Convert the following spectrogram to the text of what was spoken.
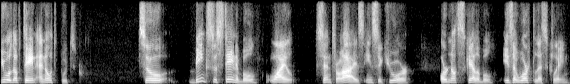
you will obtain an output. So being sustainable while centralized, insecure, or not scalable is a worthless claim.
